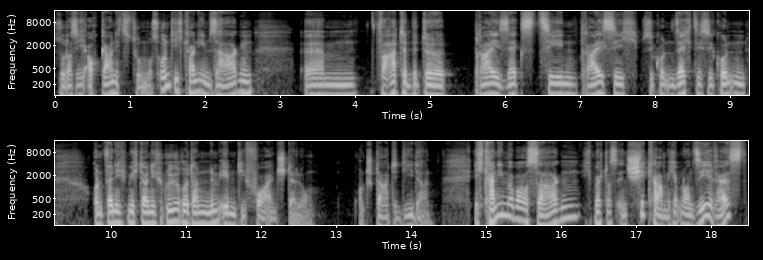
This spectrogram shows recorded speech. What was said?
sodass ich auch gar nichts tun muss. Und ich kann ihm sagen, ähm, warte bitte 3, 6, 10, 30 Sekunden, 60 Sekunden. Und wenn ich mich da nicht rühre, dann nimm eben die Voreinstellung und starte die dann. Ich kann ihm aber auch sagen, ich möchte das in schick haben. Ich habe noch einen Seerest,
